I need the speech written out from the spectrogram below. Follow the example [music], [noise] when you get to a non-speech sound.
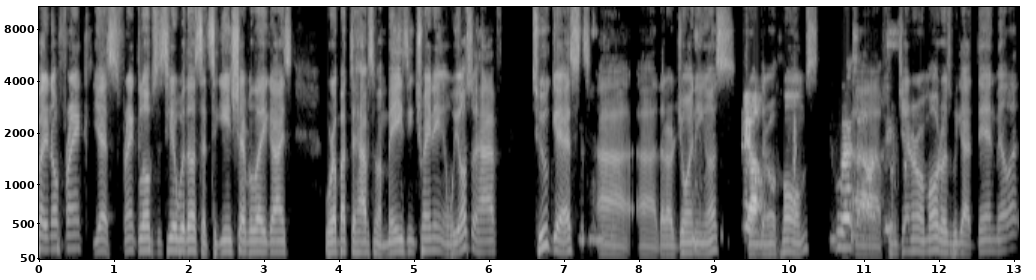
everybody know Frank? Yes, Frank Lopes is here with us at Seguin Chevrolet, guys. We're about to have some amazing training, and we also have two guests uh, uh, that are joining us from their own homes. Uh, from General Motors, we got Dan Millett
